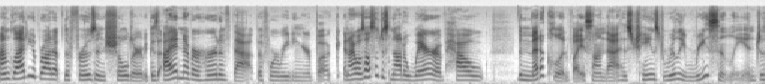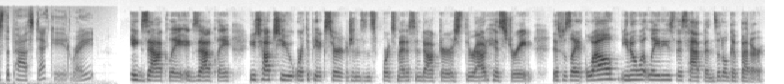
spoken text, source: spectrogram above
I'm glad you brought up the frozen shoulder because I had never heard of that before reading your book. And I was also just not aware of how the medical advice on that has changed really recently in just the past decade, right? Exactly, exactly. You talk to orthopedic surgeons and sports medicine doctors throughout history. This was like, well, you know what, ladies, this happens, it'll get better.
